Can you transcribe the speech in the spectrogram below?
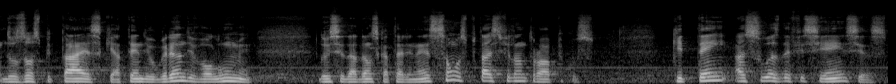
dos hospitais que atendem o grande volume dos cidadãos catarinenses são hospitais filantrópicos que tem as suas deficiências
